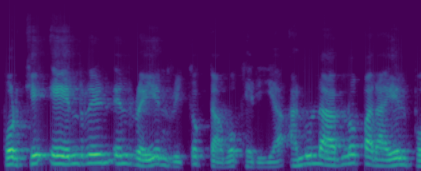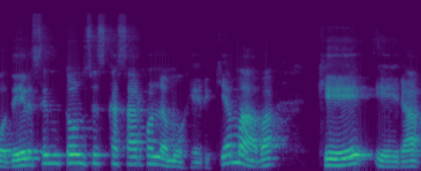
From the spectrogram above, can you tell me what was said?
porque el el rey Enrique VIII quería anularlo para él poderse entonces casar con la mujer que amaba, que era,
